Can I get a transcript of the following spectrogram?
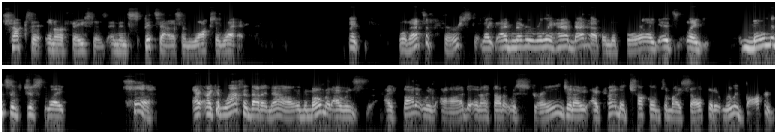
chucks it in our faces and then spits at us and walks away. Like, well, that's a first. Like I've never really had that happen before. Like it's like moments of just like, huh. I, I can laugh about it now. In the moment I was I thought it was odd and I thought it was strange and I, I kind of chuckled to myself that it really bothered me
